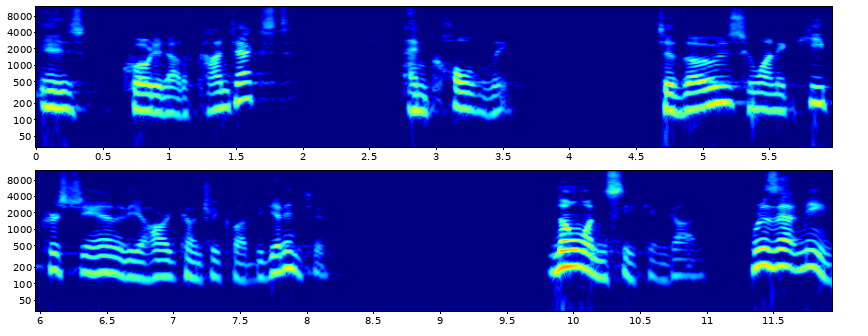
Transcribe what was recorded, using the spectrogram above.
is quoted out of context and coldly to those who want to keep Christianity a hard country club to get into. No one's seeking God. What does that mean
